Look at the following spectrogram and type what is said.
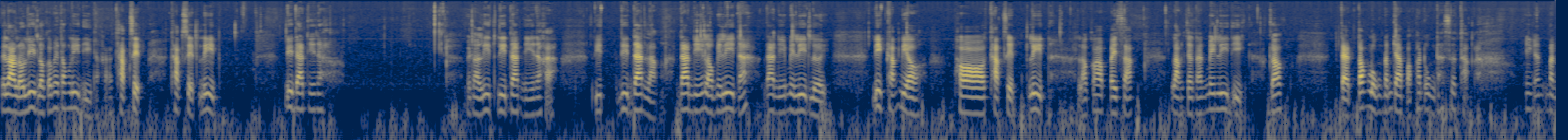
เวลาเรารีดเราก็ไม่ต้องรีดอีกนะคะ ถักเสร็จ ถักเสร็จรีด รีดด้านนี้นะ เวลารีดรีดด้านนี้นะคะ รีดรีดด้านหลัง ด้านนี้เราไม่รีดนะ ด้านนี้ไม่รีดเลย รีดครั้งเดียว พอถักเสร็จรีด ก็ไปซัก หลังจากนั้นไม่รีดอีก ก็แต่ต้องลงน้ำยาปรับผ้านุ่มนะเสื้อถักไม่งั้นมัน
